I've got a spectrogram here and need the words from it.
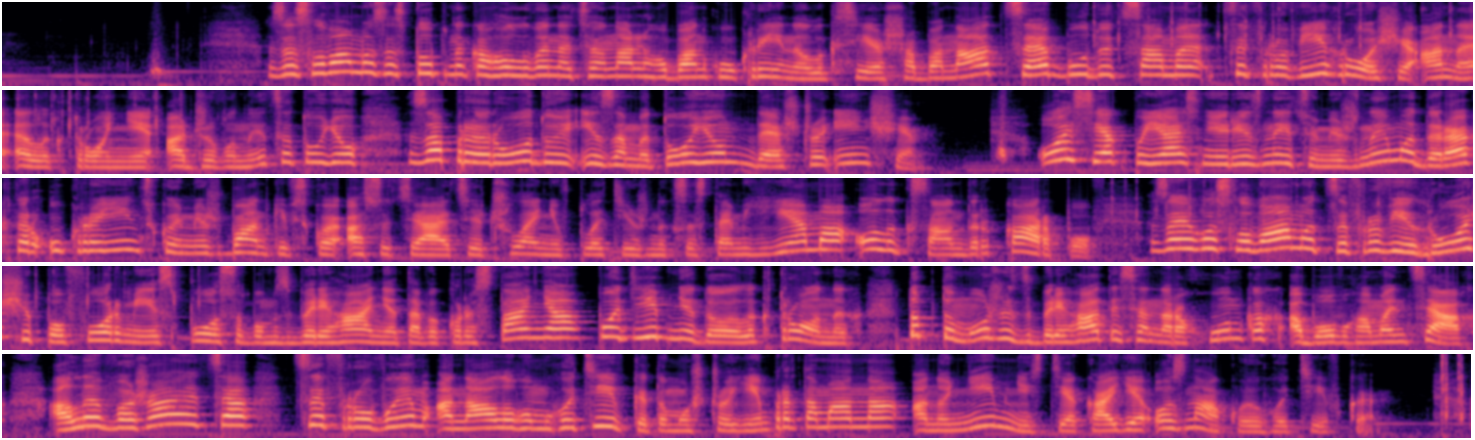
За словами заступника голови Національного банку України Олексія Шабана, це будуть саме цифрові гроші, а не електронні, адже вони цитую за природою і за метою дещо інші. Ось як пояснює різницю між ними директор Української міжбанківської асоціації членів платіжних систем ЄМА Олександр Карпов. За його словами, цифрові гроші по формі і способом зберігання та використання подібні до електронних, тобто можуть зберігатися на рахунках або в гаманцях, але вважаються цифровим аналогом готівки, тому що їм притаманна анонімність, яка є ознакою готівки.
